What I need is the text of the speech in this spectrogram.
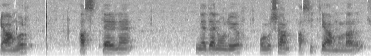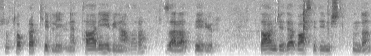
yağmur asitlerine neden oluyor. Oluşan asit yağmurları su toprak kirliliğine, tarihi binalara zarar veriyor. Daha önce de bahsedilmiştik bundan.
